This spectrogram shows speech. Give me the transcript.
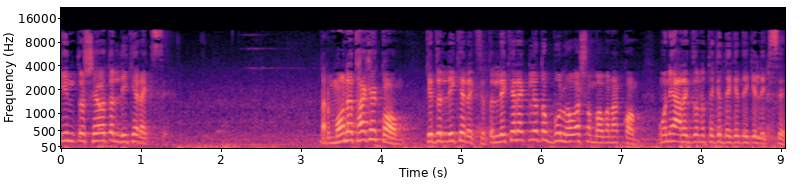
কিন্তু সে হয়তো লিখে রাখছে। তার মনে থাকে কম, কিন্তু লিখে রাখছে। তো লিখে রাখলে তো ভুল হওয়ার সম্ভাবনা কম। উনি আরেকজনের থেকে দেখে দেখে লিখছে।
